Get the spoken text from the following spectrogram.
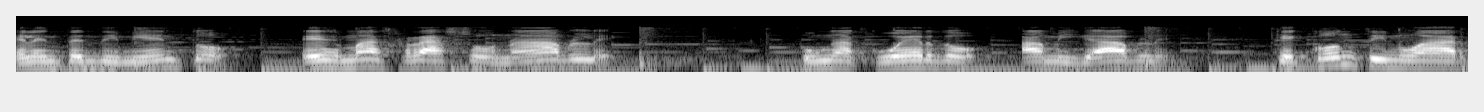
el entendimiento es más razonable un acuerdo amigable que continuar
